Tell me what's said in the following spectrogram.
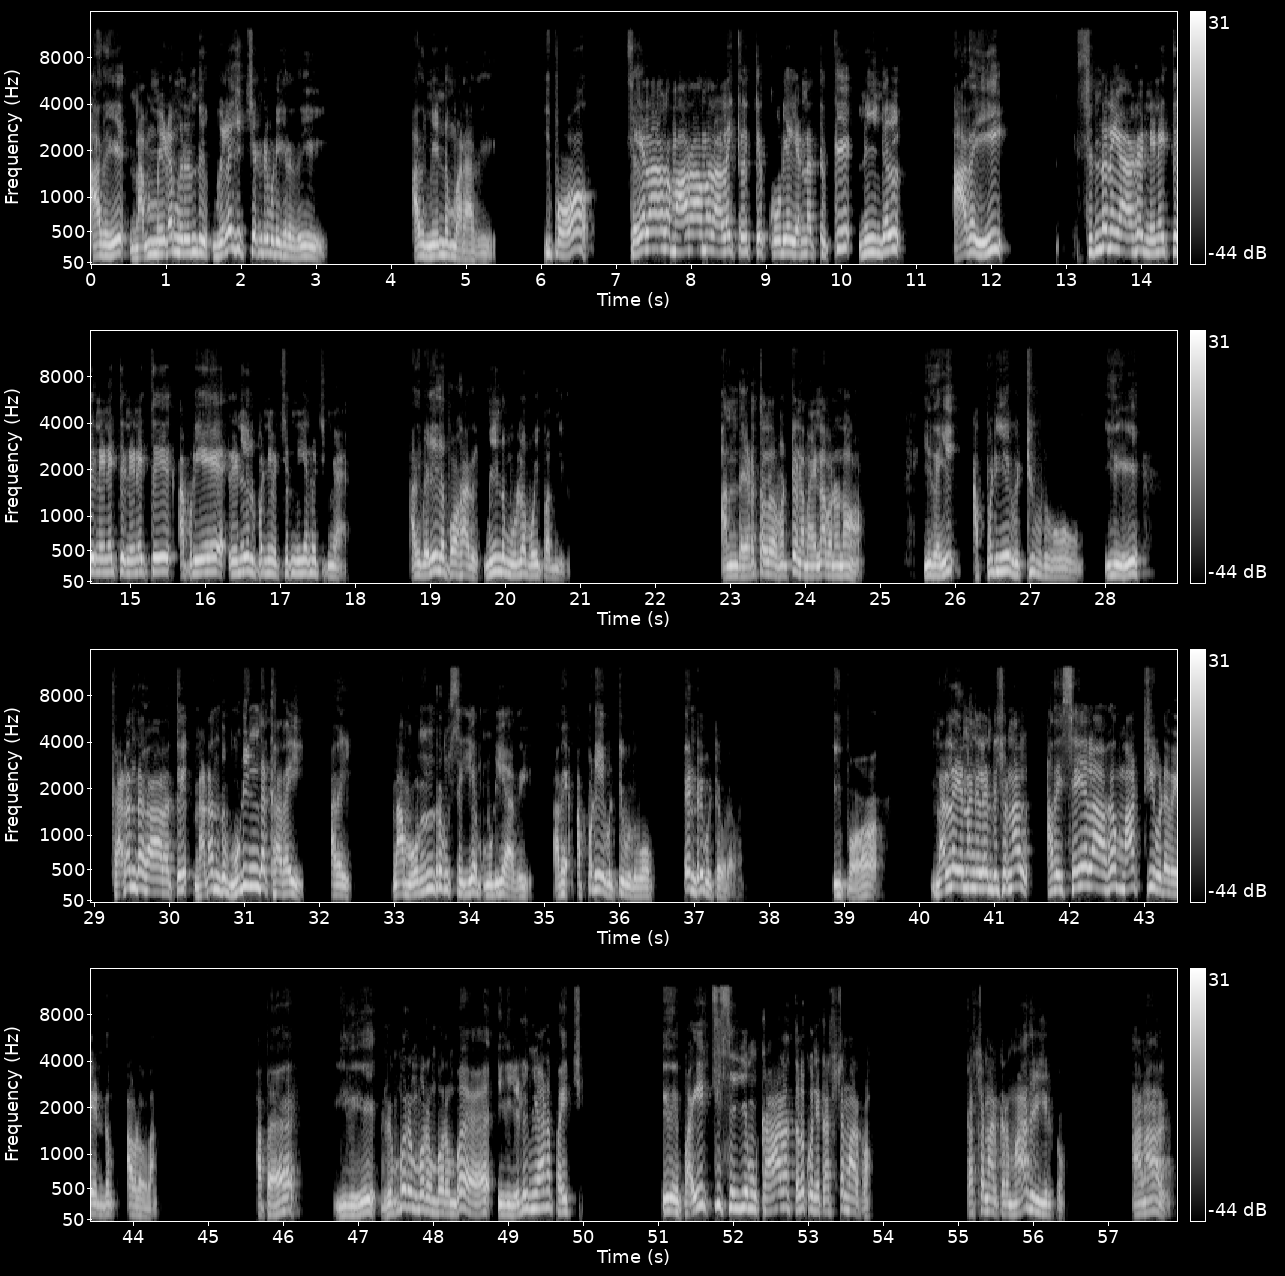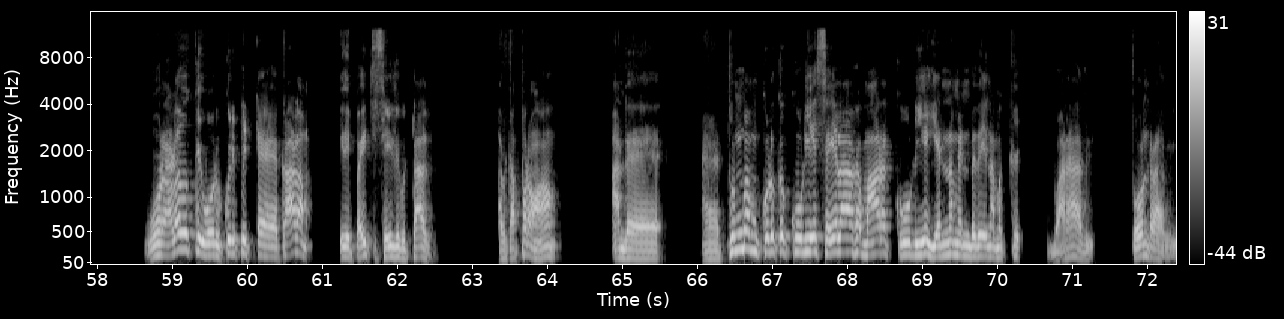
அது நம்மிடம் இருந்து விலகி சென்று விடுகிறது. அது மீண்டும் வராது. இப்போ செயலாக மாறாமல் அலைக்கழிக்கக்கூடிய எண்ணத்துக்கு நீங்கள் அதை சிந்தனையாக நினைத்து நினைத்து நினைத்து அப்படியே ரெனியூல் பண்ணி வச்சிருந்தீங்கன்னு வச்சுங்க அது வெளியில போகாது. மீண்டும் உள்ள போய் பதிஞ்சுது. அந்த இடத்துல மட்டும் நம்ம என்ன பண்ணணும்? இதை அப்படியே விட்டு விடுவோம். இது கடந்த காலத்தில் நடந்து முடிந்த கதை. அதை நாம் ஒன்றும் செய்ய முடியாது. அதை அப்படியே விட்டு விடுவோம் என்று விட்டு விடுவேன் இப்போ நல்ல எண்ணங்கள் என்று சொன்னால் அதை செயலாக மாற்றி விட வேண்டும். அவ்வளவுதான். அப்ப இது ரொம்ப ரொம்ப ரொம்ப ரொம்ப இது எளிமையான பயிற்சி. இது பயிற்சி செய்யும் காலத்துல கொஞ்சம் கஷ்டமா இருக்கும். கஷ்டமா இருக்கிற மாதிரி இருக்கும். ஆனால் ஓரளவுக்கு ஒரு குறிப்பிட்ட காலம் இதை பயிற்சி செய்து விட்டால் அதுக்கப்புறம் அந்த துன்பம் கொடுக்கக்கூடிய செயலாக மாறக்கூடிய எண்ணம் என்பதே நமக்கு வராது. தோன்றாது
